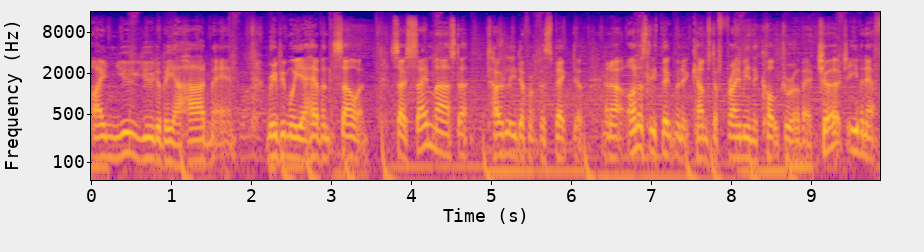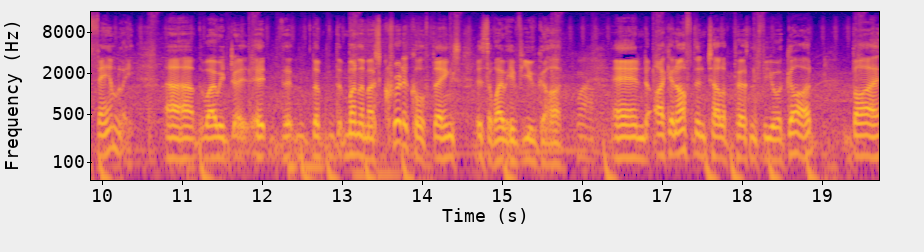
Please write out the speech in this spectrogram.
"I knew you to be a hard man, reaping where you haven't sown." So same master, totally different perspective. And I honestly think when it comes to framing the culture of our church, even our family, uh, the way we it, the, the, the, one of the most critical things is the way we view God. Wow. And I can often tell a person's view of God by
